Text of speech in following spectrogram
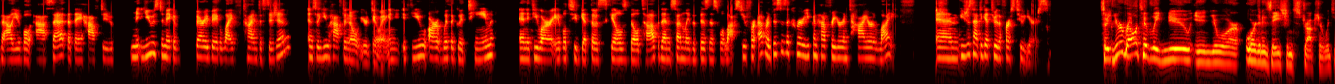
valuable asset that they have to use to make a very big lifetime decision. And so you have to know what you're doing. And if you are with a good team, and if you are able to get those skills built up, then suddenly the business will last you forever. This is a career you can have for your entire life. And you just have to get through the first two years. So you're relatively new in your organization structure, which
